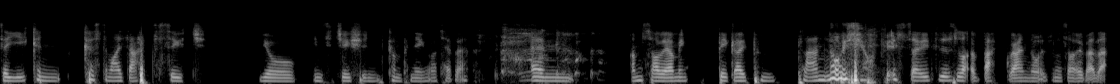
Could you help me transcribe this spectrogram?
so you can customize that to suit your institution, company, whatever. Um, I'm sorry, I'm in big open plan noisy office, so if there's a lot of background noise, I'm sorry about that.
